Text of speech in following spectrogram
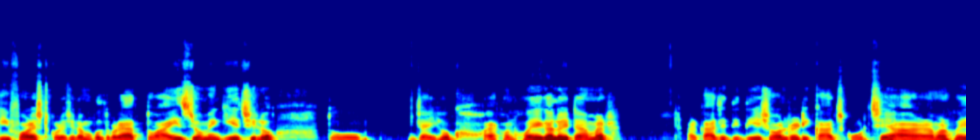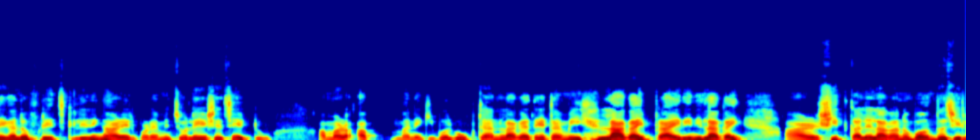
ডিফরেস্ট করেছিলাম বলতে পারো। এত আইস জমে গিয়েছিল। তো যাই হোক, এখন হয়ে গেল এটা আমার। আর কাজে দিদি এসে অলরেডি কাজ করছে আর আমার হয়ে গেল ফ্রিজ ক্লিনিং আর এরপরে আমি চলে এসেছি একটু আমার আপ মানে কি বলব, উপটান লাগাতে। এটা আমি লাগাই, প্রায় দিনই লাগাই। আর শীতকালে লাগানো বন্ধ ছিল।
